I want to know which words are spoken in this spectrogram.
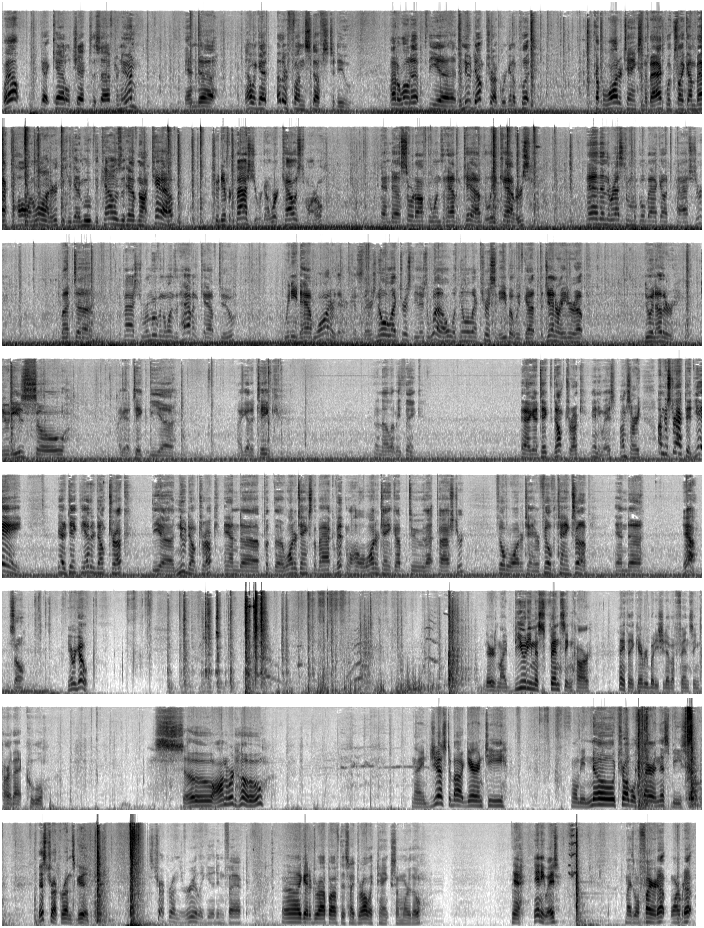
Well, got cattle checked this afternoon, and uh, now we got other fun stuffs to do. How to load up the uh, the new dump truck. We're gonna put a couple water tanks in the back. Looks like I'm back to hauling water because we got to move the cows that have not calved to a different pasture. We're gonna work cows tomorrow and uh, sort off the ones that haven't calved, the late calvers, and then the rest of them will go back out to pasture. But uh, the pasture we're moving the ones that haven't calved to, we need to have water there because there's no electricity. There's a well with no electricity, but we've got the generator up doing other duties. So I gotta take the, uh, I gotta take, and now let me think. Yeah, I gotta take the dump truck. Anyways, I'm sorry. I'm distracted. Yay! We gotta take the other dump truck the uh, new dump truck and uh, put the water tanks in the back of it, and we'll haul a water tank up to that pasture, fill the water tank or fill the tanks up, and uh, yeah. So here we go. There's my beauty miss fencing car. I think everybody should have a fencing car that cool. So, onward ho. I just about guarantee won't be no troubles firing this beast up. This truck runs good. This truck runs really good, in fact. Uh, I gotta drop off this hydraulic tank somewhere, though. Yeah, anyways. Might as well fire it up, warm it up.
